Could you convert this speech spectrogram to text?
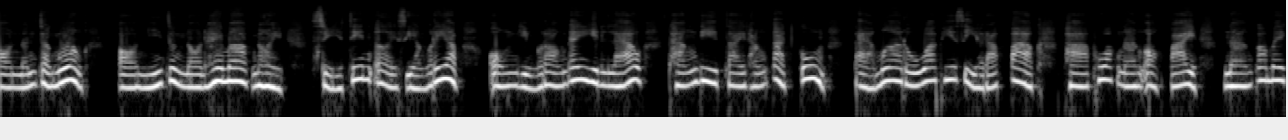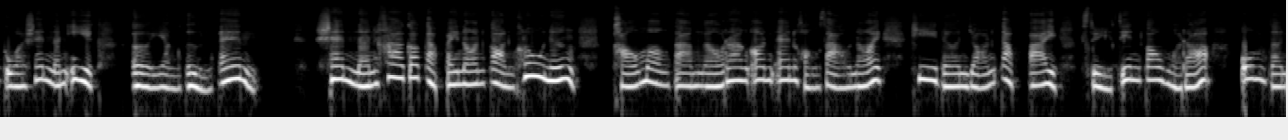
ตอนนั้นจะง่วง ตอนนี้จึงนอนให้มากหน่อย สีจิ้นเอ่ยเสียงเรียบ องค์หญิงรองได้ยินแล้ว ทั้งดีใจทั้งกัดกุ้ม แต่เมื่อรู้ว่าพี่สีรับปาก พาพวกนางออกไป นางก็ไม่กลัวเช่นนั้นอีก เอ่ยอย่างตื่นเต้น เช่นนั้นข้าก็กลับไปนอนก่อนครู่หนึ่งเขามองตามเงาร่างอ่อนแอนของสาวน้อย ที่เดินย้อนกลับไปสีจิ้นก็หัวเราะ อุ้มเจิน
